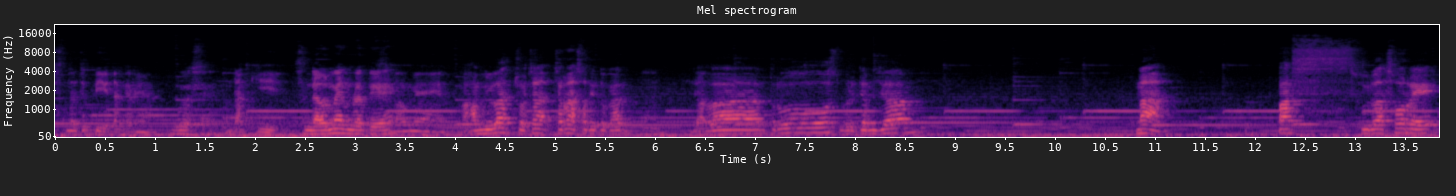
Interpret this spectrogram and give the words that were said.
sendal jepit akhirnya Buset. mendaki. Sendalman berarti ya? sendalmen. Alhamdulillah cuaca cerah saat itu kan. Hmm. jalan terus berjam-jam. Nah pas sudah sore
